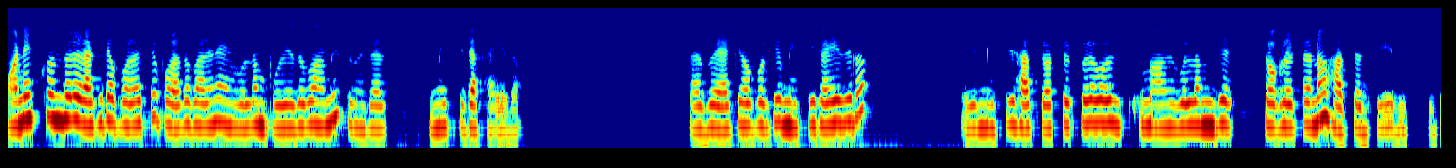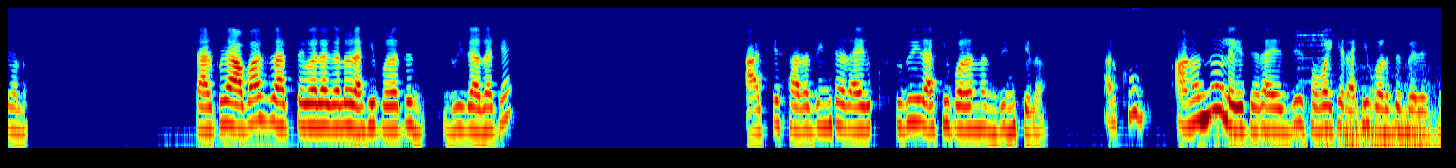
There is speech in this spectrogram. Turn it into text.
অনেকক্ষণ ধরে রাখিটা পরাচ্ছে পরাতে পারেনি আমি বললাম পরিয়ে দেবো আমি, তুমি তার মিষ্টিটা খাইয়ে দাও। তারপরে একে অপরকে মিষ্টি খাইয়ে দিল। এই যে মিষ্টির হাত চটচট করে বল আমি বললাম যে, চকলেটটা নাও, হাতটা ধুয়ে দিচ্ছি, চলো। তারপরে আবার রাত্রেবেলা গেল রাখি পরাতে দুই দাদাকে। আজকে সারাদিনটা রায়ের শুধুই রাখি পরানোর দিন ছিল। আর খুব আনন্দও লেগেছে রায়ের যে সবাইকে রাখি পরাতে পেরেছে।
